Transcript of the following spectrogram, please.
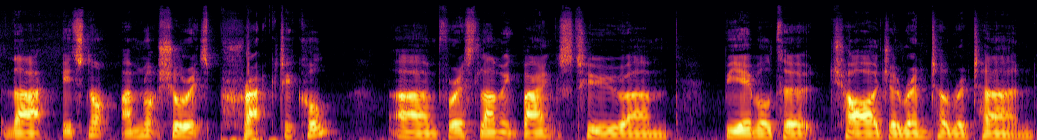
that it's not i'm not sure it's practical um, for islamic banks to um, be able to charge a rental return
